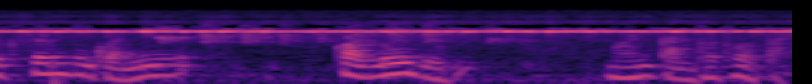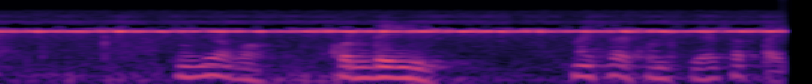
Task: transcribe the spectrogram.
ลึกซึ้งยิ่งกว่านี้ ก็รู้อยู่เหมือนกันทั่วๆไปนี่เรียกว่าคนดี ไม่ใช่คนเสียสติ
